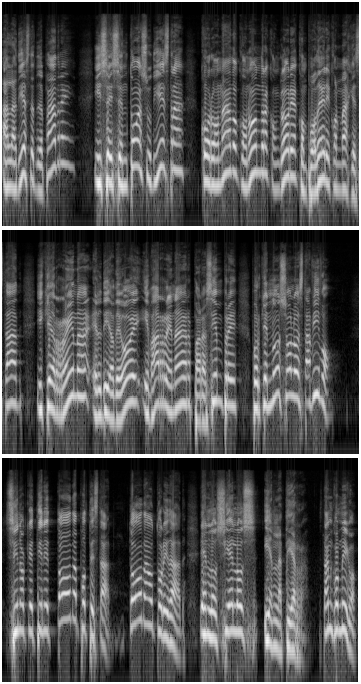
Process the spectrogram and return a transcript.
a la diestra del Padre y se sentó a su diestra coronado con honra, con gloria, con poder y con majestad, y que reina el día de hoy y va a reinar para siempre, porque no solo está vivo, sino que tiene toda potestad toda autoridad en los cielos y en la tierra. ¿Están conmigo?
